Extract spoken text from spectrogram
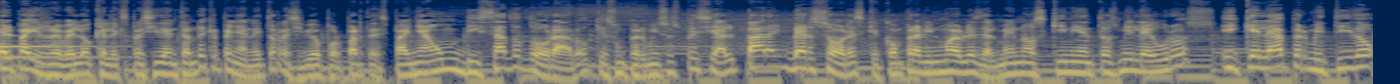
El país reveló que el expresidente Enrique Peña Nieto recibió por parte de España un visado dorado, que es un permiso especial para inversores que compran inmuebles de al menos 500 mil euros y que le ha permitido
